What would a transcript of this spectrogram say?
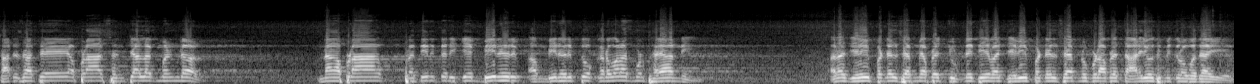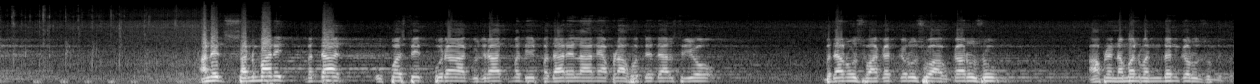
સાથે સાથે આપણા સંચાલક મંડળ ના, આપણા પ્રતિનિધિ તરીકે બિનહરીફ બિનહરીફ તો કરવાના જ, પણ થયા નહીં. અને જેવી પટેલ સાહેબને આપણે ચૂંટણી થઈ, એવા જેવી પટેલ સાહેબનું પણ આપણે તાળીઓથી મિત્રો વધાવીએ. અને સન્માનિત બધા જ ઉપસ્થિત પૂરા ગુજરાતમાંથી પધારેલા અને આપણા હોદ્દેદાર શ્રીઓ, બધાનું સ્વાગત કરું છું, આવકારું છું. આપણે નમન વંદન કરું છું, મિત્રો.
